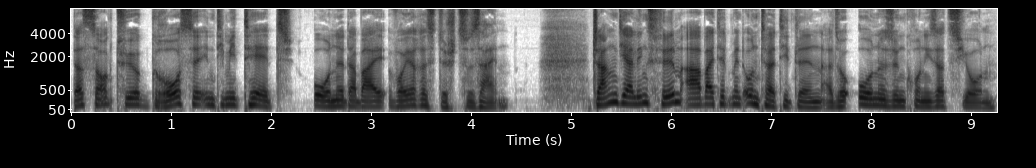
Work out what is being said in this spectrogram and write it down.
Das sorgt für große Intimität, ohne dabei voyeuristisch zu sein. Zhang Jialings Film arbeitet mit Untertiteln, also ohne Synchronisation.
